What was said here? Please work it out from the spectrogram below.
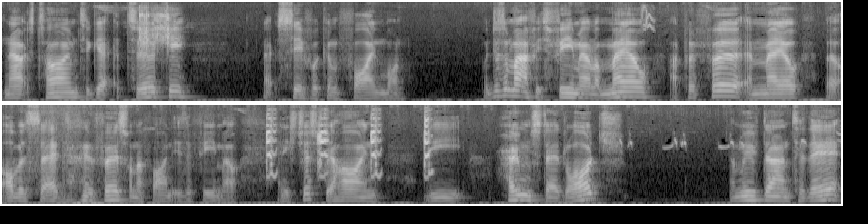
Now it's time to get a turkey. Let's see if we can find one. It doesn't matter if it's female or male. I prefer a male, but obviously the first one I find is a female. And it's just behind the Homestead Lodge. I move down to there.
